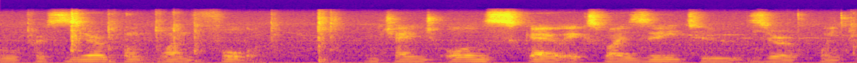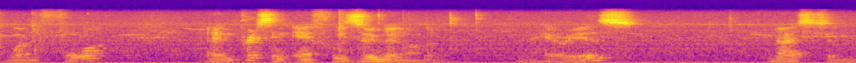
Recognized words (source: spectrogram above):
we'll press 0.14 and change all scale XYZ to 0.14 and pressing F we zoom in on him. And here he is, nice and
